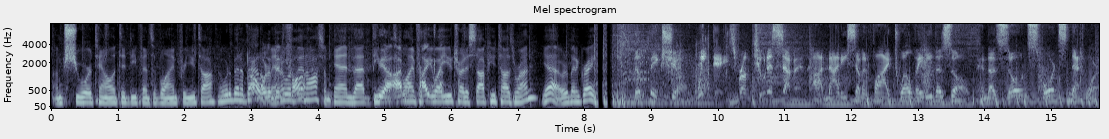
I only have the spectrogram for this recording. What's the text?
I'm sure talented defensive line for Utah? It would have been a battle. Oh, man. It would have been awesome. And that defensive yeah, line for BYU I, try to stop Utah's run. Yeah, it would have been great. The Big Show, weekdays from 2 to 7 on 97.5 1280 The Zone and the Zone Sports Network.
